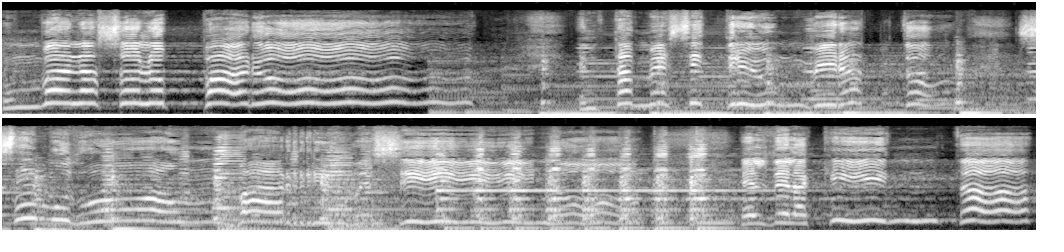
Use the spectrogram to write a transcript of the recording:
un balazo lo paró en Tamés y Triunvirato. Se mudó a vecino, el de la quinta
